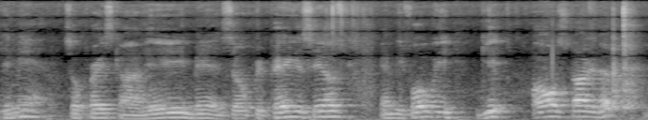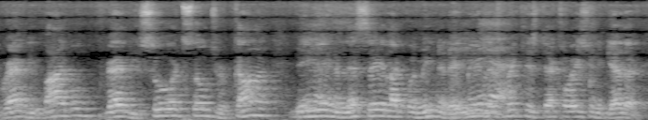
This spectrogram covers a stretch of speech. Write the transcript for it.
Amen. Amen. So praise God. Amen. So prepare yourselves. And before we get all started up, grab your Bible, grab your sword, soldier of God. Amen. And let's say it like we mean it. Amen. Let's make this declaration together.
